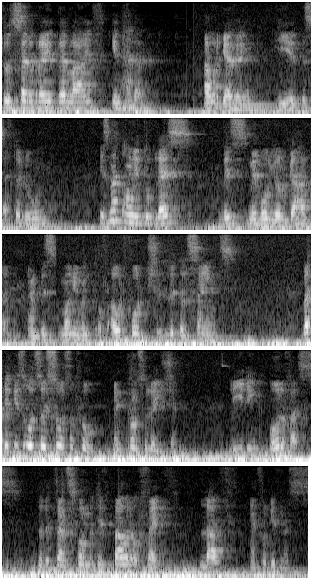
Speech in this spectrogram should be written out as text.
to celebrate their life in heaven. Our gathering here this afternoon is not only to bless this memorial garden and this monument of our four little saints, but it is also a source of hope and consolation, leading all of us to the transformative power of faith, love, and forgiveness.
